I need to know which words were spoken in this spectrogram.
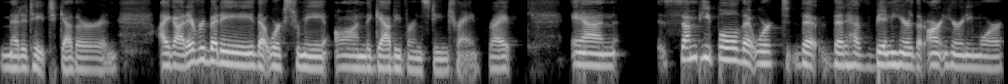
meditate together and I got everybody that works for me on the Gabby Bernstein train, right? And some people that worked that that have been here that aren't here anymore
